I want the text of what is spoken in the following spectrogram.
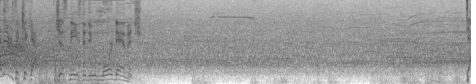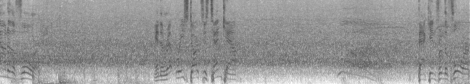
And there's the kick out. Just needs to do more damage. Down to the floor. And the referee starts his 10 count. Back in from the floor.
